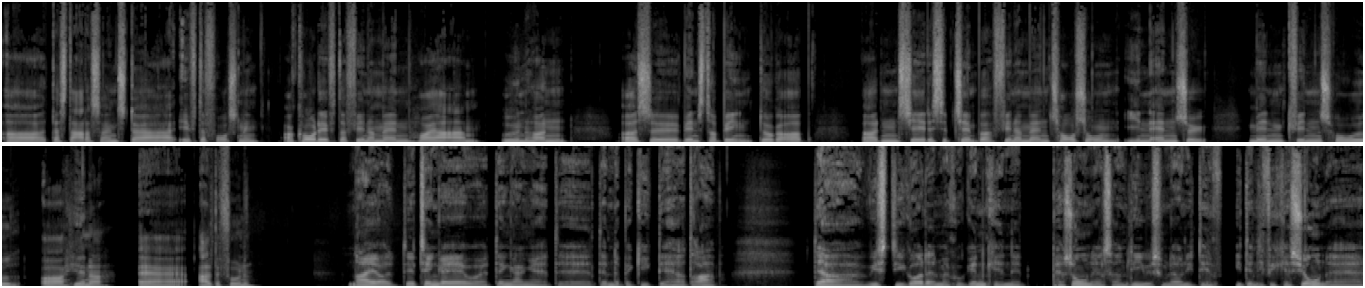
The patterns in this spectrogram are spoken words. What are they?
og der starter så en større efterforskning, og kort efter finder man højre arm uden hånden. Også venstre ben dukker op, og den 6. september finder man torsoen i en anden sø, men kvindens hoved og hænder er aldrig fundet. Nej, og det tænker jeg jo, at dengang, at øh, dem, der begik det her drab, der vidste de godt, at man kunne genkende et person, altså en liv, som lavede en identifikation af,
